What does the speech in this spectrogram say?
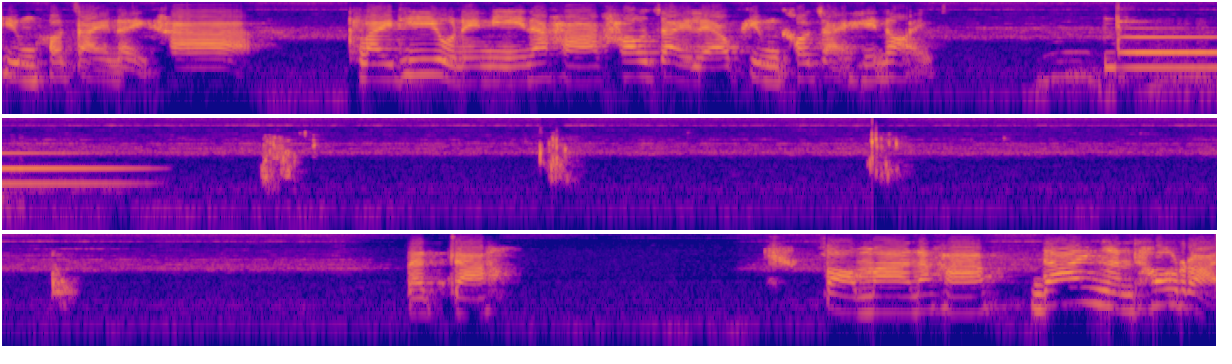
พิมพ์เข้าใจหน่อยค่ะ ใครที่อยู่ในนี้นะคะ เข้าใจแล้วพิมพ์เข้าใจให้หน่อย นเท่าไหร่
